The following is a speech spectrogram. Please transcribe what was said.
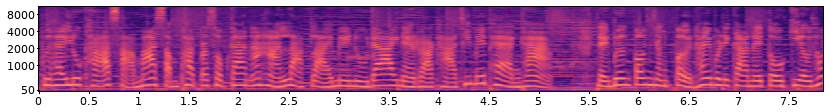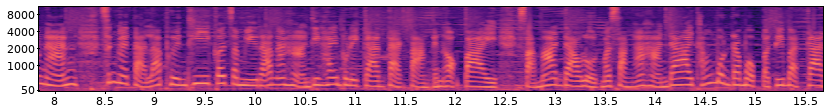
เพื่อให้ลูกค้าสามารถสัมผัสประสบการณ์อาหารหลากหลายเมนูได้ในราคาที่ไม่แพงค่ะ ในเบื้องต้นยังเปิดให้บริการในโตเกียวเท่านั้น ซึ่งในแต่ละพื้นที่ก็จะมีร้านอาหารที่ให้บริการแตกต่างกันออกไป สามารถดาวน์โหลดมาสั่งอาหารได้ทั้งบนระบบปฏิบัติการ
